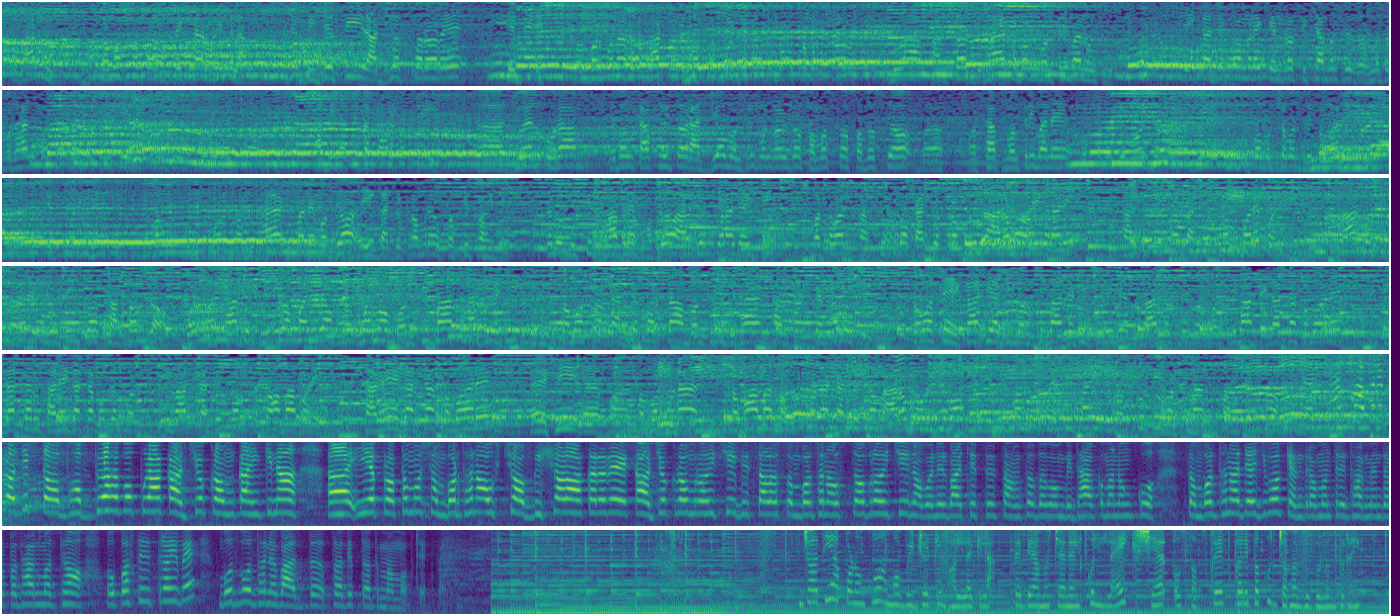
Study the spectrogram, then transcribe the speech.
ସଭାକୁ ସମସ୍ତଙ୍କର ଅପେକ୍ଷା ରହିଥିଲା ବିଜେପି ରାଜ୍ୟ ସ୍ତରରେ କେବେ ସମ୍ବର୍ଦ୍ଧନା ସଭା କରିବ ସାଂସଦ ବିଧାୟକ ଏବଂ ମନ୍ତ୍ରୀମାନଙ୍କୁ ସେହି କାର୍ଯ୍ୟକ୍ରମରେ କେନ୍ଦ୍ର ଶିକ୍ଷାମନ୍ତ୍ରୀ ଧର୍ମେନ୍ଦ୍ର ପ୍ରଧାନ ତା ସହିତ ରାଜ୍ୟ ମନ୍ତ୍ରିମଣ୍ଡଳୀର ସମସ୍ତ ସଦସ୍ୟ ଅର୍ଥାତ୍ ମନ୍ତ୍ରୀମାନେ ଉପମୁଖ୍ୟମନ୍ତ୍ରୀ ବିଧାୟକମାନେ ମଧ୍ୟ ଏହି କାର୍ଯ୍ୟକ୍ରମରେ ଉପସ୍ଥିତ ରହିବେ ତେଣୁ ନିଶ୍ଚିତ ଭାବରେ ଭବ୍ୟ ଆୟୋଜନ କରାଯାଇଛି ବର୍ତ୍ତମାନ ସାଂସ୍କୃତିକ କାର୍ଯ୍ୟକ୍ରମ ଆରମ୍ଭ ହୋଇଗଲାଣି ସାଂସ୍କୃତିକ କାର୍ଯ୍ୟକ୍ରମ ପରେ ପରେ ପ୍ରଧାନମନ୍ତ୍ରୀ ନରେନ୍ଦ୍ର ମୋଦିଙ୍କ ଶାସନର ଅର୍ଥାତ୍ ଯୁବପାଣିର ପ୍ରଥମ ମନ୍ କି ବାତ୍ ଆଜି ଏଠି ସମସ୍ତ କାର୍ଯ୍ୟକର୍ତ୍ତା ମନ୍ତ୍ରୀ ବିଧାୟକ ସାଂସଦ କେନ୍ଦ୍ରମନ୍ତ୍ରୀ ସମସ୍ତେ ଏକାଠି ଆଜି ମନ୍ କି ବାତ୍ ଏଠି ଶୁଣିବେ ପ୍ରଧାନମନ୍ତ୍ରୀଙ୍କ ମନ୍ କି ବାତ୍ ଏଗାରଟା ସମୟରେ ଏଗାରଟାରୁ ସାଢ଼େ ଏଗାରଟା ପର୍ଯ୍ୟନ୍ତ ମନ୍ କି ବାତ୍ କାର୍ଯ୍ୟକ୍ରମ ଶେଷ ହେବା ପରେ ସାଢ଼େ ଏଗାରଟା ସମୟରେ ଏଠି ସମ୍ବର୍ଦ୍ଧନା ସଭା ବା ସମ୍ବର୍ଦ୍ଧନା କାର୍ଯ୍ୟକ୍ରମ ଆରମ୍ଭ ହୋଇଯିବ ভব্য হব পুরা কার্যক্রম কিনা ইয়ে প্রথম সম্বর্ধনা উৎসব বিশাল আকারে কার্যক্রম রয়েছে বিশাল সম্বর্ধনা উৎসব রয়েছে নবনির্বাচিত সাংসদ এবং বিধায়ক মানুষ সম্বর্ধনা দিয়াযিব কেন্দ্রমন্ত্রী ধর্মেন্দ্র প্রধান উপস্থিত রহবে বহুত বহুত ধন্যবাদ প্রদীপ তমাম অপডেট যদি আপনার আম ভিডিওটি ভাল লাগিলা তেবে আম চ্যানেল কু লাইক সেয়ার ও সবসক্রাইব করা জমা বি ভুলতু না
